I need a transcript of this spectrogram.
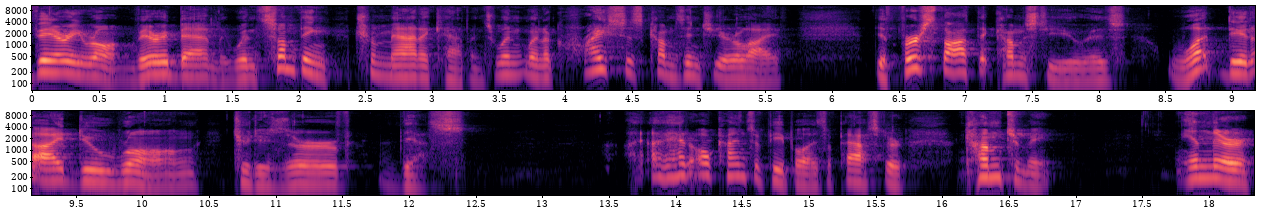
very wrong, very badly, when something traumatic happens, when, when a crisis comes into your life, the first thought that comes to you is, what did I do wrong to deserve this? I, I had all kinds of people as a pastor come to me in their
